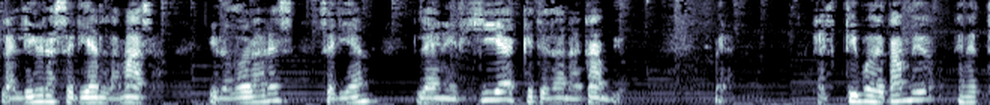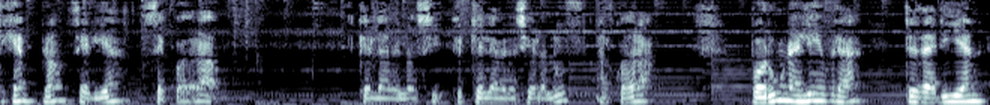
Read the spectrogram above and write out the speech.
las libras serían la masa y los dólares serían la energía que te dan a cambio. El tipo de cambio en este ejemplo sería c cuadrado que es la, que la velocidad de la luz al cuadrado. Por una libra te darían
